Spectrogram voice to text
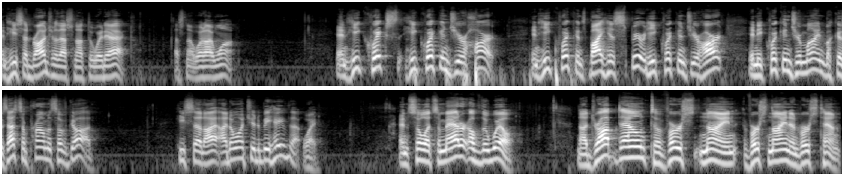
And He said, Roger, that's not the way to act. That's not what I want. And He, quicks, he quickens your heart. And He quickens, by His Spirit, He quickens your heart and He quickens your mind because that's a promise of God. He said, I, I don't want you to behave that way. And so it's a matter of the will. Now drop down to verse 9, verse 9 and verse 10.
